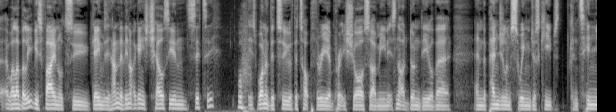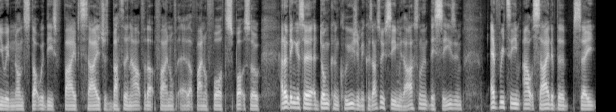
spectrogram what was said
Uh, well, I believe his final two games in hand are they not against Chelsea and City? It's one of the two of the top three. I'm pretty sure. So I mean, it's not a done deal there, and the pendulum swing just keeps continuing non-stop with these five sides just battling out for that final uh, that final fourth spot. So I don't think it's a, a done conclusion because as we've seen with Arsenal this season, every team outside of the say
